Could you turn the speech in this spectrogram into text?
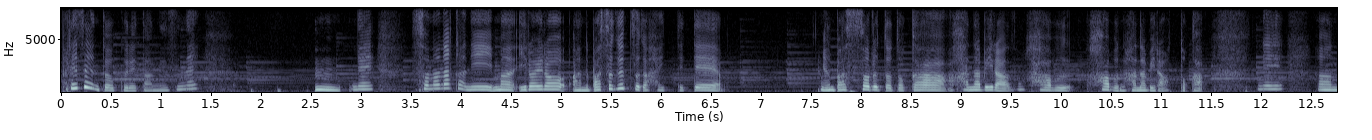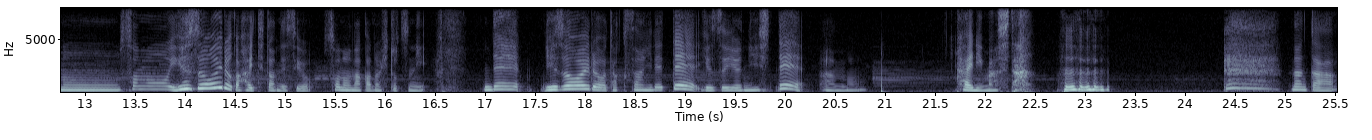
プレゼントをくれたんですね。うん、でその中にいろいろバスグッズが入っててバスソルトとか花びらハーブハーブの花びらとか。であのー、その柚子オイルが入ってたんですよ。その中の一つに。で柚子オイルをたくさん入れて柚子湯にしてあの入りました。なんか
